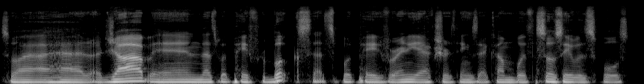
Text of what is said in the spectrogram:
So I had a job and that's what paid for books. That's what paid for any extra things that come with associated with schools.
